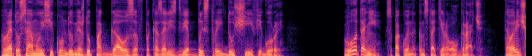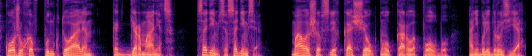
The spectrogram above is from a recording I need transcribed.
В эту самую секунду между пакгаузов показались две быстро идущие фигуры. «Вот они», — спокойно констатировал грач. «Товарищ Кожухов пунктуален, как германец. Садимся, садимся». Малышев слегка щелкнул Карла по лбу. Они были друзья,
